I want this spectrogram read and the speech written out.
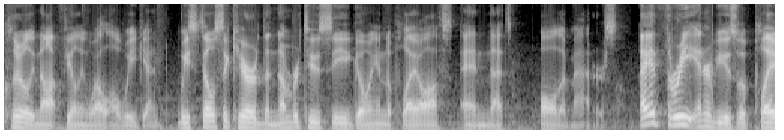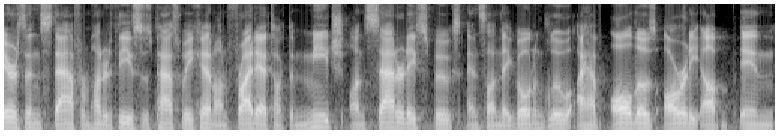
clearly not feeling well all weekend. We still secured the number two seed going into playoffs, and that's all that matters. I had three interviews with players and staff from 100 Thieves this past weekend. On Friday, I talked to Meech. On Saturday, Spookz. And Sunday, Golden Glue. I have all those already up in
